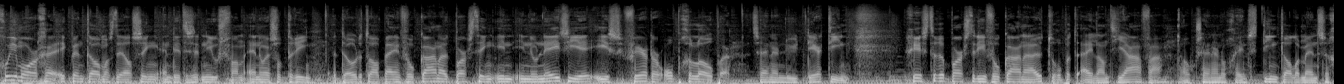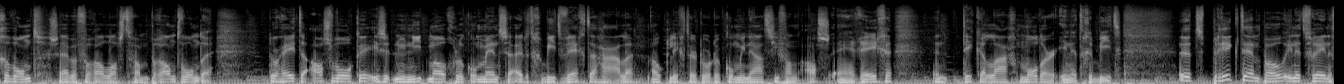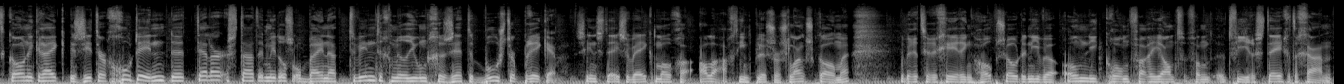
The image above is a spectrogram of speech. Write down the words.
Goedemorgen, ik ben Thomas Delsing en dit is het nieuws van NOS op 3. Het dodental bij een vulkaanuitbarsting in Indonesië is verder opgelopen. Het zijn er nu 13. Gisteren barstte die vulkaan uit op het eiland Java. Ook zijn er nog eens tientallen mensen gewond. Ze hebben vooral last van brandwonden. Door hete aswolken is het nu niet mogelijk om mensen uit het gebied weg te halen. Ook ligt er door de combinatie van as en regen een dikke laag modder in het gebied. Het priktempo in het Verenigd Koninkrijk zit er goed in. De teller staat inmiddels op bijna 20 miljoen gezette boosterprikken. Sinds deze week mogen alle 18-plussers langskomen. De Britse regering hoopt zo de nieuwe Omicron-variant van het virus tegen te gaan.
